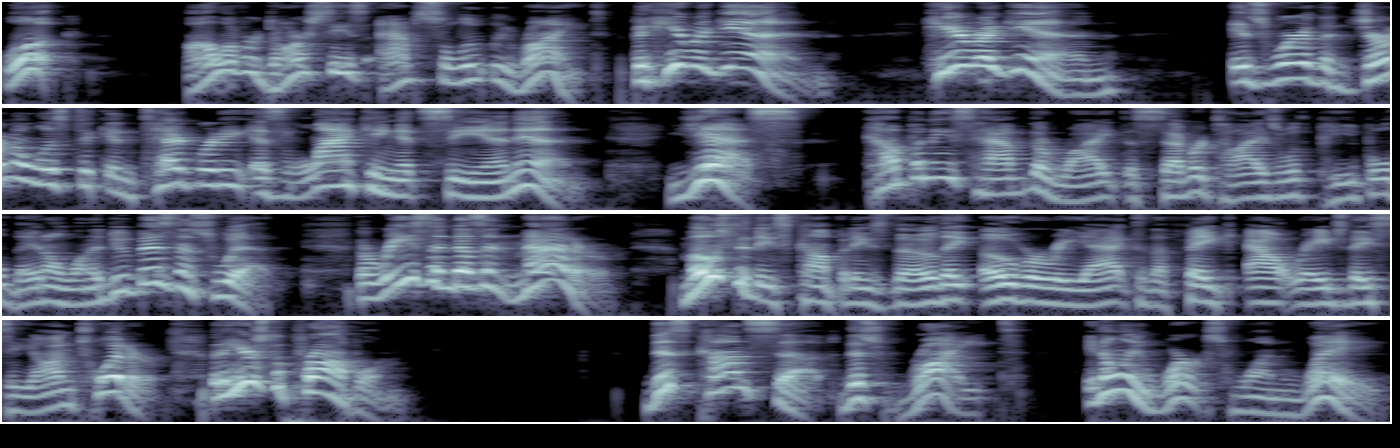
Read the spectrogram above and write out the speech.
Look, Oliver Darcy is absolutely right. But here again, here again is where the journalistic integrity is lacking at CNN. Yes, companies have the right to sever ties with people they don't want to do business with. The reason doesn't matter. Most of these companies, though, they overreact to the fake outrage they see on Twitter. But here's the problem this concept, this right, it only works one way.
